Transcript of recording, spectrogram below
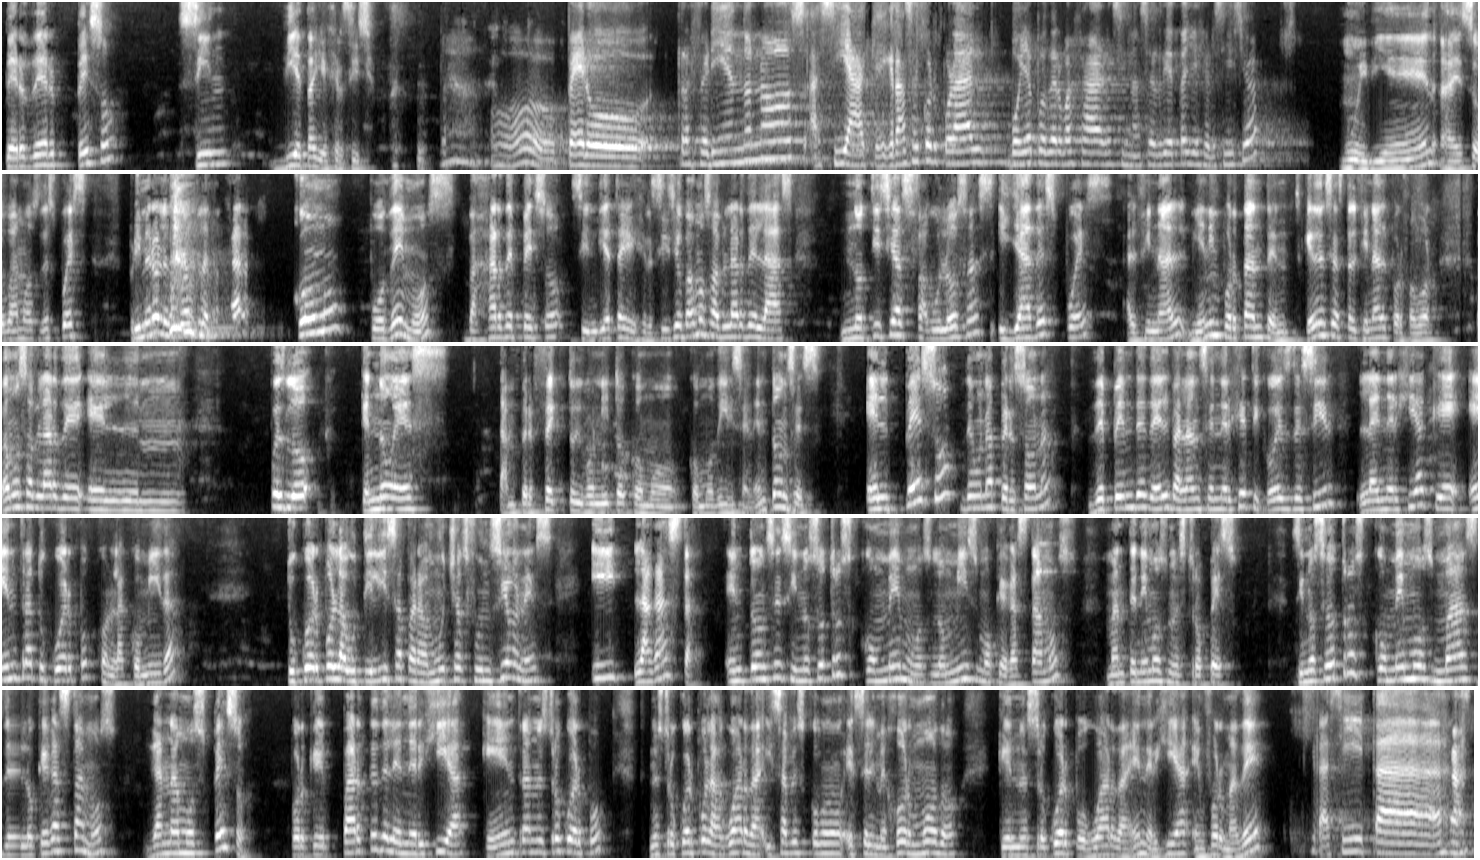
perder peso sin dieta y ejercicio. Oh, pero refiriéndonos así a que grasa corporal voy a poder bajar sin hacer dieta y ejercicio. Muy bien, a eso vamos después. Primero les voy a platicar cómo podemos bajar de peso sin dieta y ejercicio. Vamos a hablar de las noticias fabulosas y ya después, al final, bien importante, quédense hasta el final, por favor. Vamos a hablar de el, pues lo que no es tan perfecto y bonito como, como dicen. Entonces, el peso de una persona depende del balance energético, es decir, la energía que entra a tu cuerpo con la comida, tu cuerpo la utiliza para muchas funciones y la gasta. Entonces, si nosotros comemos lo mismo que gastamos, mantenemos nuestro peso. Si nosotros comemos más de lo que gastamos, ganamos peso porque parte de la energía que entra a nuestro cuerpo, nuestro cuerpo la guarda y sabes cómo es el mejor modo que nuestro cuerpo guarda energía en forma de grasita.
